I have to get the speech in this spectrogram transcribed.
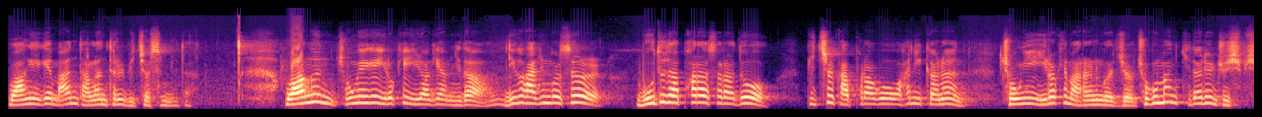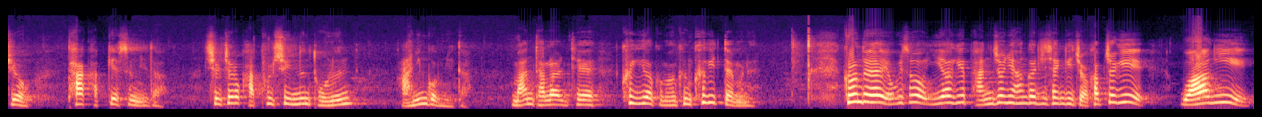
왕에게 만 달란트를 비쳤습니다. 왕은 종에게 이렇게 이야기합니다. 네가 가진 것을 모두 다 팔아서라도 빚을 갚으라고 하니까는 종이 이렇게 말하는 거죠. 조금만 기다려 주십시오. 다 갚겠습니다. 실제로 갚을 수 있는 돈은 아닌 겁니다. 만 달란트의 크기가 그만큼 크기 때문에. 그런데 여기서 이야기의 반전이 한 가지 생기죠. 갑자기 왕이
